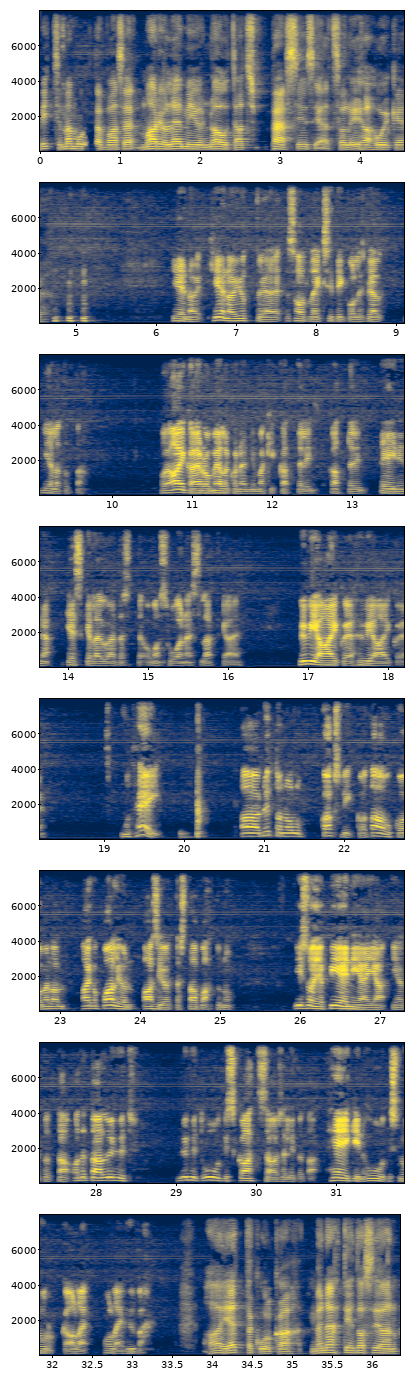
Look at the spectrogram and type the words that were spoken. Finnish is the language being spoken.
Vitsi, mä muistan vaan se Mario Lemieux no touch passin sieltä, se oli ihan huikea. hieno, hieno juttu ja Salt Lake City, kun olisi vielä, vielä tota, toi aikaero melkoinen, niin mäkin kattelin, kattelin teininä keskellä yötä sitten omassa huoneessa lätkää. Hyviä aikoja, hyviä aikoja. Mutta hei, uh, nyt on ollut kaksi viikkoa taukoa. Meillä on aika paljon asioita tässä tapahtunut, isoja ja pieniä, ja, ja tota, otetaan lyhyt, lyhyt uutiskatsaus, eli tota, Heikin uutisnurkka, ole, ole hyvä. Ai että kuulkaa, me nähtiin tosiaan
